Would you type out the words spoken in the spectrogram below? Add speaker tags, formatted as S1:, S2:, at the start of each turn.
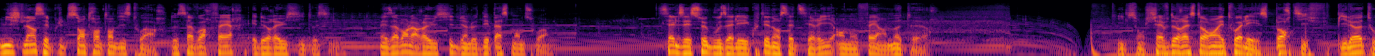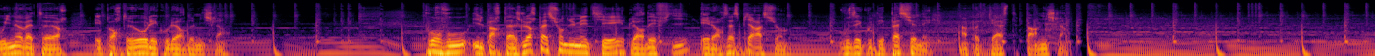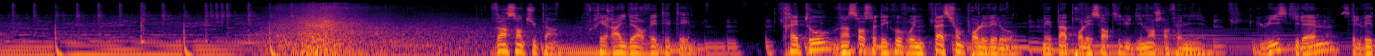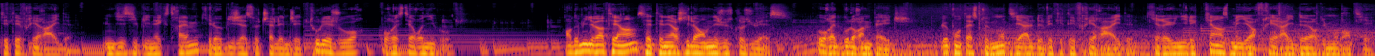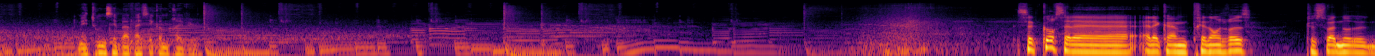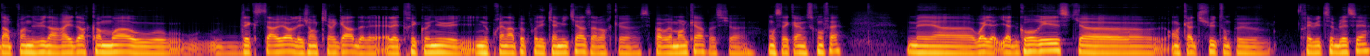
S1: Michelin, c'est plus de 130 ans d'histoire, de savoir-faire et de réussite aussi. Mais avant la réussite vient le dépassement de soi. Celles et ceux que vous allez écouter dans cette série en ont fait un moteur. Ils sont chefs de restaurant étoilés, sportifs, pilotes ou innovateurs et portent haut les couleurs de Michelin. Pour vous, ils partagent leur passion du métier, leurs défis et leurs aspirations. Vous écoutez Passionné, un podcast par Michelin. Vincent Tupin, freerider VTT. Très tôt, Vincent se découvre une passion pour le vélo, mais pas pour les sorties du dimanche en famille. Lui, ce qu'il aime, c'est le VTT freeride, une discipline extrême qui l'oblige à se challenger tous les jours pour rester au niveau. En 2021, cette énergie l'a emmené jusqu'aux US, au Red Bull Rampage, le contest mondial de VTT freeride qui réunit les 15 meilleurs freeriders du monde entier. Mais tout ne s'est pas passé comme prévu.
S2: Cette course, elle est, quand même très dangereuse, que ce soit d'un point de vue d'un rider comme moi ou, d'extérieur, les gens qui regardent, elle est, très connue. ils nous prennent un peu pour des kamikazes, alors que c'est pas vraiment le cas parce qu'on sait quand même ce qu'on fait. Mais euh, ouais, il y, a de gros risques. Euh, en cas de chute, on peut très vite se blesser.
